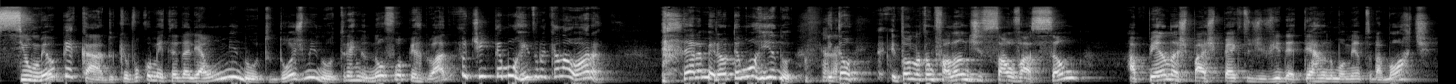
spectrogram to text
se o meu pecado que eu vou cometer dali a um minuto, dois minutos, três minutos, não for perdoado, eu tinha que ter morrido naquela hora. era melhor ter morrido. Então, então nós estamos falando de salvação apenas para aspecto de vida eterna no momento da morte?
